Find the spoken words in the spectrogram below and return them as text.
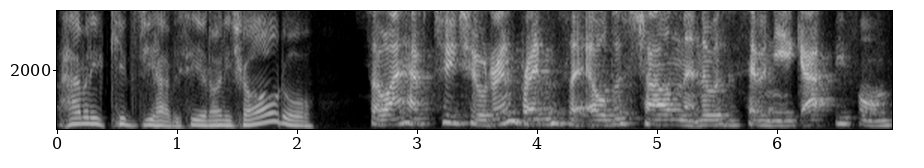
How many kids do you have? Is he an only child or? So I have two children. Braden's the eldest child, and then there was a seven year gap before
